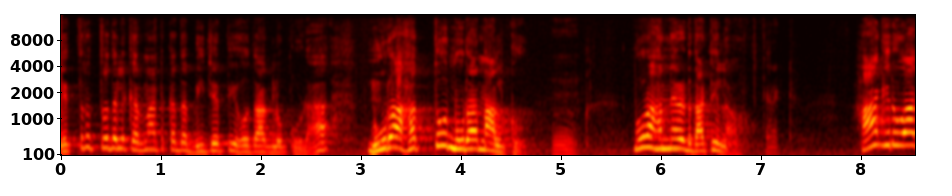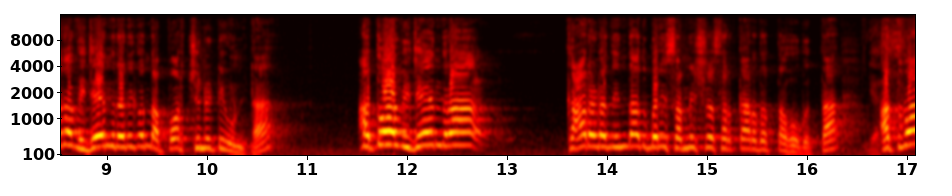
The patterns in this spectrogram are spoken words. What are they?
ನೇತೃತ್ವದಲ್ಲಿ ಕರ್ನಾಟಕದ ಬಿ ಜೆ ಪಿ ಹೋದಾಗಲೂ ಕೂಡ ನೂರ ಹತ್ತು ನೂರ ನಾಲ್ಕು. ನೂರ ಹನ್ನೆರಡು ದಾಟಿಲ್ಲ ಅವರು. ಹಾಗಿರುವಾಗ ವಿಜೇಂದ್ರರಿಗೊಂದು ಅಪಾರ್ಚುನಿಟಿ ಉಂಟಾ? ಅಥವಾ ವಿಜೇಂದ್ರ ಕಾರಣದಿಂದ ಅದು ಬರೀ ಸಮ್ಮಿಶ್ರ ಸರ್ಕಾರದತ್ತ ಹೋಗುತ್ತಾ? ಅಥವಾ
